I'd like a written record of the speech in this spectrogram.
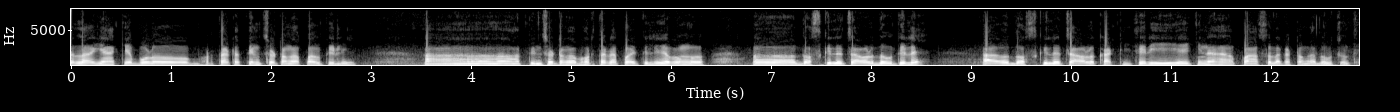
ହେଲା ଆଜ୍ଞା କେବଳ ଭତ୍ତାଟା ତିନିଶହ ଟଙ୍କା ପାଉଥିଲି। ଆ, ତିନିଶହ ଟଙ୍କା ଭତ୍ତାଟା ପାଇଥିଲି ଏବଂ ଆ, ଦଶ କିଲୋ ଚାଉଳ ଦେଉଥିଲେ। ଆଉ ଦଶ କିଲୋ ଚାଉଳ କାଟିକରି ଏଇକିନା ପାଞ୍ଚଶହ ଲେଖା ଟଙ୍କା ଦେଉଛନ୍ତି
